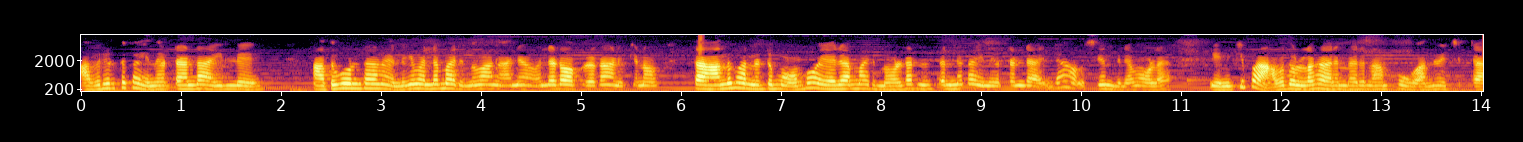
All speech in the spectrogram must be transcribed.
അവരടുത്ത് കൈനീട്ടാണ്ടായില്ലേ? അതുകൊണ്ടാണ്. അല്ലെങ്കിൽ വല്ല മരുന്ന് വാങ്ങാനോ വല്ല ഡോക്ടറെ കാണിക്കണോ? താന്ന് പറഞ്ഞിട്ട് മോൻ പോയാലും ആ മരുന്നോളുടെ അടുത്ത് തന്നെ കൈനീട്ടണ്ട? അതിന്റെ ആവശ്യം എന്തിനാ മോളെ? എനിക്ക് പാവതുള്ള കാലം വരെ ഞാൻ പോവാന്ന് വെച്ചിട്ടാ.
